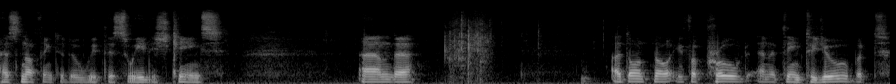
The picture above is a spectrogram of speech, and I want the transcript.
has nothing to do with the Swedish kings. And uh, I don't know if I proved anything to you but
